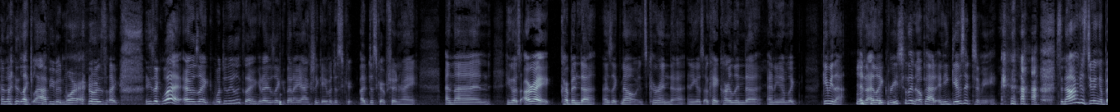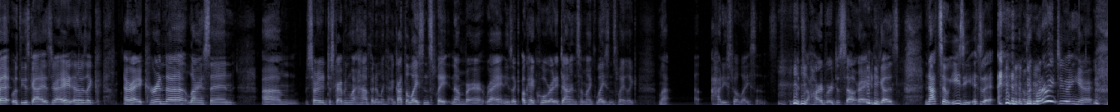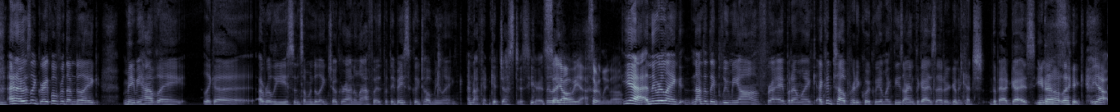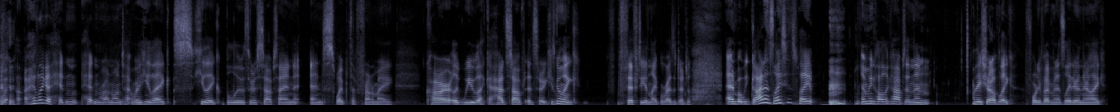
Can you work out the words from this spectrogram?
and then I like laugh even more, and I was like, and he's like, what? I was like, what do they look like? And I was like, then I actually gave a, descri- a description, right? And then he goes, all right, Carbinda. I was like, no, it's Carinda. And he goes, okay, Carlinda. And he, I'm like, give me that. And I like reach for the notepad and he gives it to me. so now I'm just doing a bit with these guys, right? And I was like, all right, Carinda Larson um, started describing what happened. I'm like, I got the license plate number, right? And he's like, okay, cool, write it down. And so I'm like, license plate, like, la- how do you spell license? it's a hard word to spell, right? And he goes, not so easy, is it? I'm like, what are we doing here? And I was like grateful for them to like maybe have like like a a release and someone to like joke around and laugh with, but they basically told me like I'm not gonna get justice here. They're So- like, oh yeah, certainly not. yeah, and they were like, not that they blew me off, right? But I'm like, I could tell pretty quickly. I'm like, these aren't the guys that are gonna catch the bad guys, you know? That's- like, Yeah, I had like a hidden hit and run one time where he like he like blew through a stop sign and swiped the front of my car. Like we like had stopped and started. He's going like fifty in like residential, and but we got his license plate and we called the cops and then they showed up like forty five minutes later and they're like.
